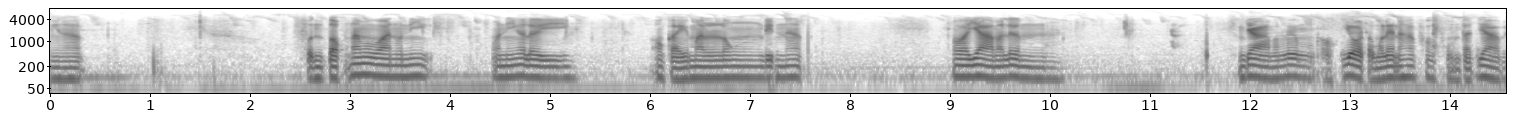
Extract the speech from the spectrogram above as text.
นี่นะครับ ฝนตกนะเมื่อวานวันนี้ วันนี้ก็เลยเอาไก่มาลงดินนะครับ เพราะว่าหญ้ามาเริ่มหญ้ามันเริ่มออกยอดออกมาแล้วนะครับพอผมตัดหญ้าไป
